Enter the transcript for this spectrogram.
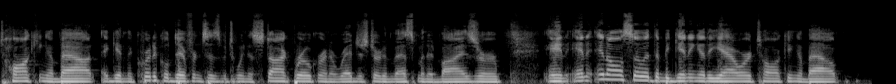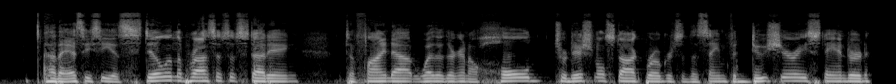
talking about, again, the critical differences between a stockbroker and a registered investment advisor. And, and, and also at the beginning of the hour, talking about how the SEC is still in the process of studying to find out whether they're going to hold traditional stockbrokers to the same fiduciary standard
